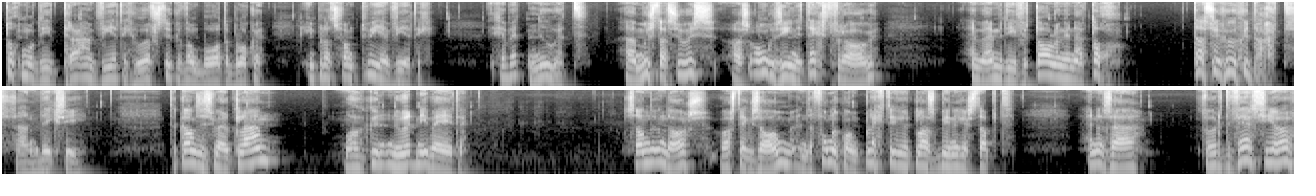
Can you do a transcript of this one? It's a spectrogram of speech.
toch maar die 43 hoofdstukken van boterblokken in plaats van 42. Je weet nu het. Hij moest dat zo eens als ongeziene tekst vragen en we hebben die vertalingen nou toch. Dat is een goed gedacht, zei Dixie. De kans is wel klein, maar je kunt het nooit niet weten. Zanderendaags was het examen en de vonne kwam plechtige klas binnengestapt. En hij zei, voor de versio,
